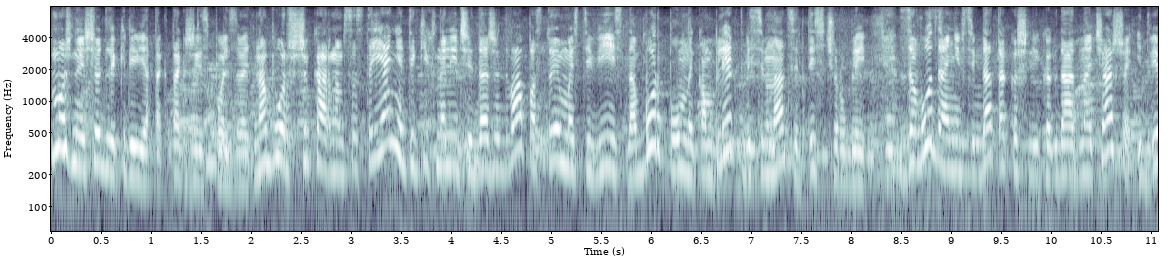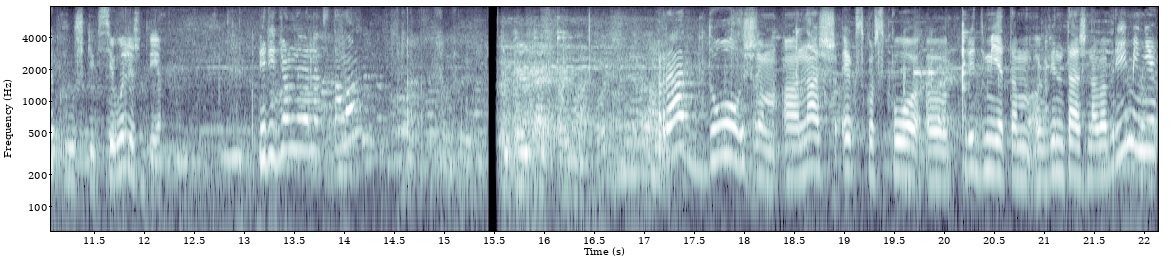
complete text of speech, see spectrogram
Можно еще для креветок также использовать. Набор в шикарном состоянии, таких наличий даже два. По стоимости весь набор, полный комплект 18 тысяч рублей. С завода они всегда так и шли, когда одна чаша и две кружки, всего лишь две. Перейдем, наверное, к столам. Продолжим а, наш экскурс по э, предметам винтажного времени.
